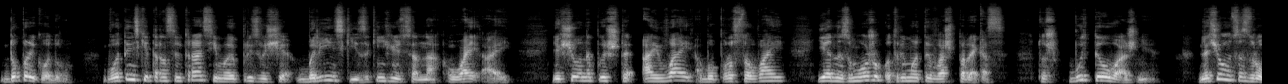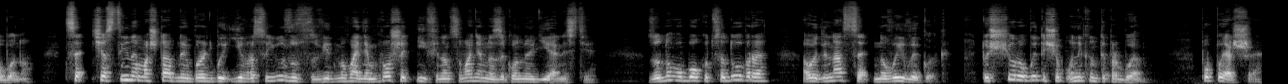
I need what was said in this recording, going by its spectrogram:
До прикладу, в латинській транслітерації моє прізвище Белінський закінчується на YI. Якщо ви напишете IY або просто Y, я не зможу отримати ваш переказ. Тож будьте уважні. Для чого це зроблено? Це частина масштабної боротьби Євросоюзу з відмиванням грошей і фінансуванням незаконної діяльності. З одного боку, це добре, але для нас це новий виклик. То що робити, щоб уникнути проблем? По-перше,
